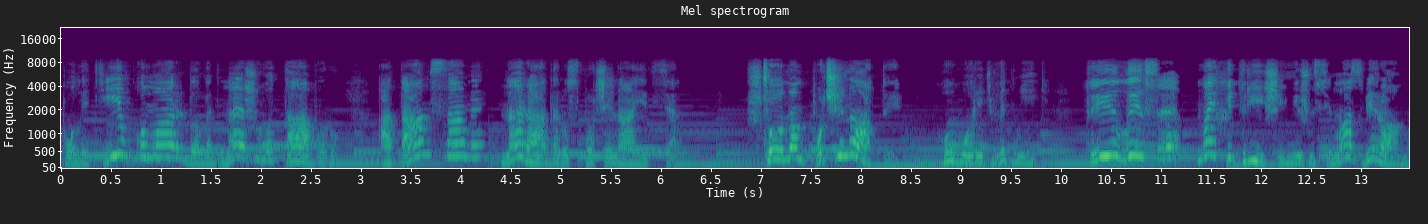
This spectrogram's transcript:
Полетів комар до ведмежого табору, а там саме нарада розпочинається. Що нам починати? говорить ведмідь. Ти, лисе, найхитріший між усіма звірами.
